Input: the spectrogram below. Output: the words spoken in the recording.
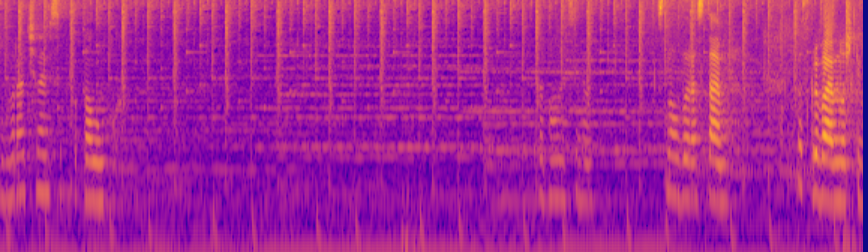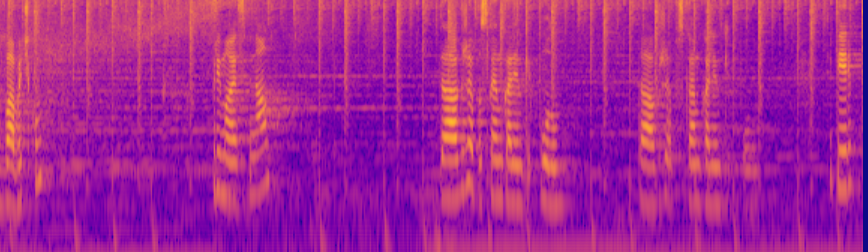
Разворачиваемся. Стопа на себя. Снова вырастаем. Раскрываем ножки в бабочку. Прямая спина. Также опускаем коленки к полу. Также опускаем коленки к полу. Теперь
